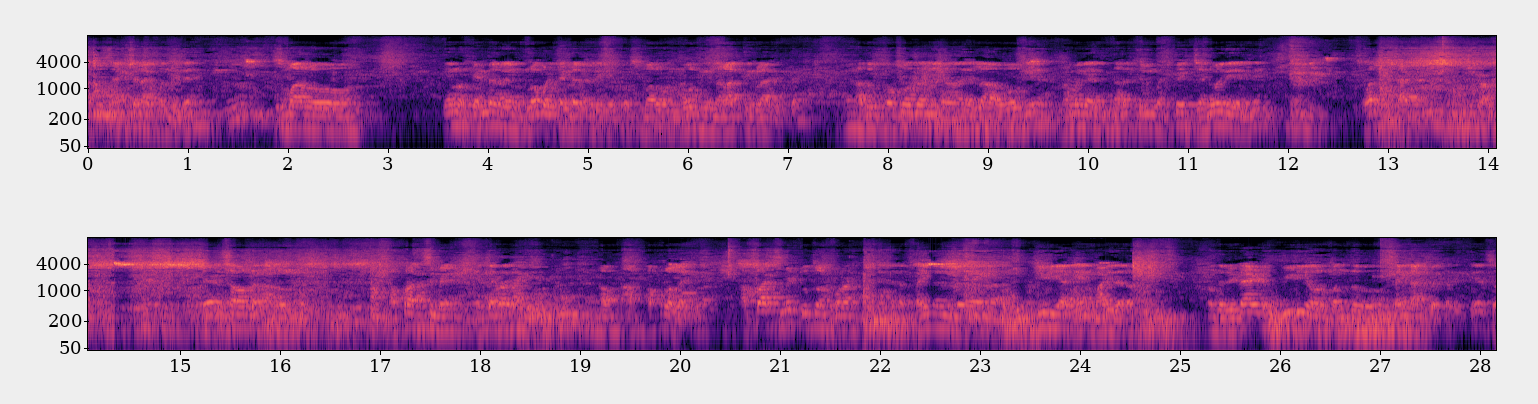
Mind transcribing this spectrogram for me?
ಅದು ಸ್ಯಾಂಕ್ಷನ್ ಆಗಿ ಬಂದಿದೆ. ಸುಮಾರು ಏನು ಟೆಂಡರ್ ಏನು ಗ್ಲೋಬಲ್ ಟೆಂಡರ್ ಕರೀಬೇಕು ಸುಮಾರು ಒಂದು ಮೂರು ತಿಂಗಳು ನಾಲ್ಕು ತಿಂಗಳಾಗುತ್ತೆ. ಅದು ಪ್ರಪೋಸಲ್ ಎಲ್ಲ ಹೋಗಿ ನಮಗೆ ನನಗೆ ತಿಳಿಮಟ್ಟಿಗೆ ಜನವರಿಯಲ್ಲಿ ವರ್ಕ್ ಸ್ಟಾರ್ಟ್ ಎರಡು ಸಾವಿರದ ನಾಲ್ಕು ಅಪ್ರಾಕ್ಸಿಮೇಟ್ ಯಾಕಂದರೆ ಅಪ್ರೂವಲ್ ಆಗಿದೆ approximate two thousand four hundred final D D R ಏನು ಮಾಡಿದಾರೋ. ಒಂದು ರಿಟೈರ್ಡ್ ಬಿ ಡಿ ಅವರು ಬಂದು ಸೈನ್ ಹಾಕ್ಬೇಕು ಅದಕ್ಕೆ ಸೊ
